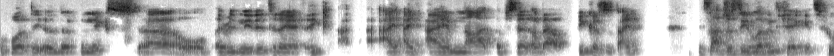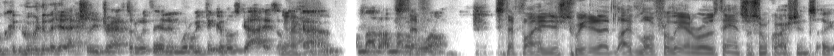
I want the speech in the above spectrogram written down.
of what the the, the Knicks uh, or everything they did today, I think I, I I am not upset about because I it's not just the eleventh pick; it's who could who could they actually drafted with it, and what do we think of those guys? I'm, like, I'm, I'm not I'm not Steph- overwhelmed. Steph Bondy just tweeted, I'd, I'd love for Leon Rose to answer some questions. I-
